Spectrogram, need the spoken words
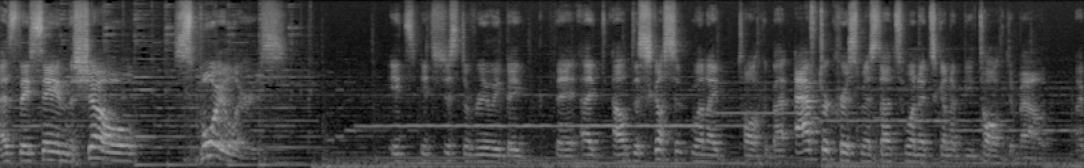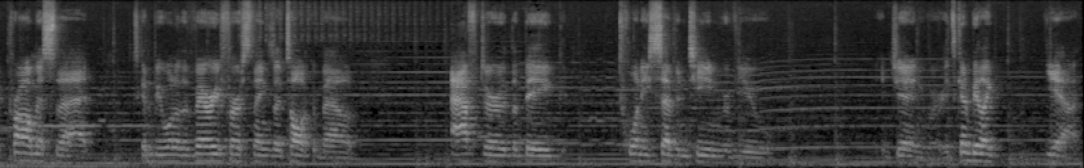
as they say in the show, spoilers it's it's just a really big thing. I, I'll discuss it when I talk about after Christmas. That's when it's gonna be talked about. I promise that it's gonna be one of the very first things I talk about after the big 2017 review in January. It's gonna be like, yeah,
